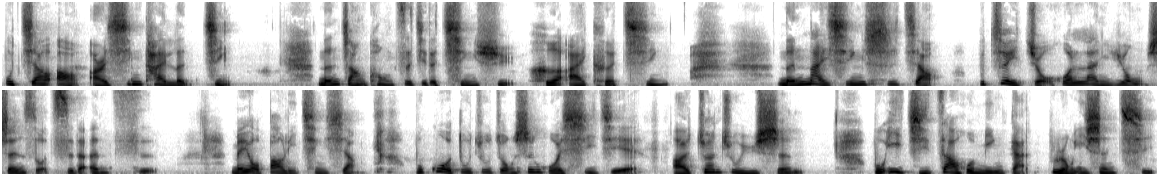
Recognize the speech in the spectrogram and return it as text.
不骄傲而心态冷静，能掌控自己的情绪，和蔼可亲，能耐心施教，醉酒或滥用神所赐的恩赐，没有暴力倾向，不过度注重生活细节，而专注于神，不易急躁或敏感，不容易生气，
